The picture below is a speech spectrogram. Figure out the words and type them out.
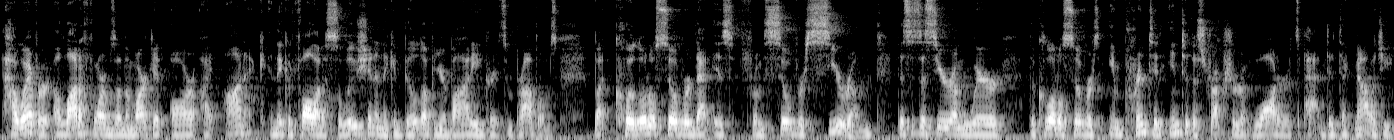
however, a lot of forms on the market are ionic and they can fall out of solution and they can build up in your body and create some problems. But colloidal silver that is from silver serum, this is a serum where the colloidal silver is imprinted into the structure of water. It's patented technology,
